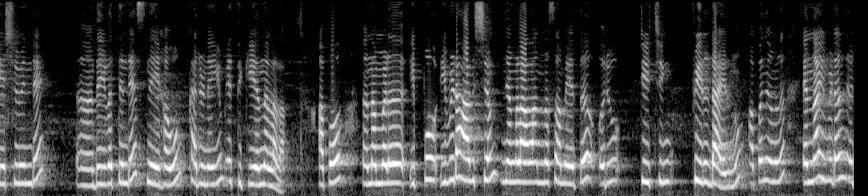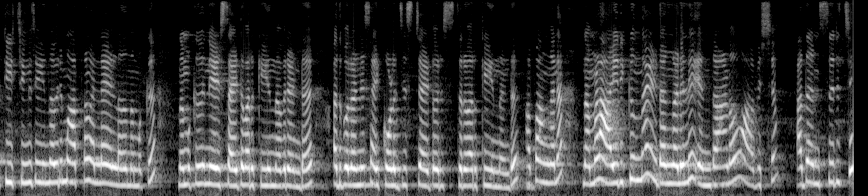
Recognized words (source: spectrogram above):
യേശുവിന്റെ ദൈവത്തിന്റെ സ്നേഹവും കരുണയും എത്തിക്കുക എന്നുള്ളതാണ് അപ്പോൾ നമ്മൾ ഇപ്പോൾ ഇവിടെ ആവശ്യം ഞങ്ങൾ ആ വന്ന സമയത്ത് ഒരു ടീച്ചിങ് ഫീൽഡായിരുന്നു അപ്പോൾ ഞങ്ങൾ എന്നാൽ ഇവിടെ ടീച്ചിങ് ചെയ്യുന്നവർ മാത്രമല്ല ഉള്ളത് നമുക്ക്. നമുക്ക് നേഴ്സായിട്ട് വർക്ക് ചെയ്യുന്നവരുണ്ട്. അതുപോലെ തന്നെ സൈക്കോളജിസ്റ്റായിട്ട് ഒരു സിസ്റ്റർ വർക്ക് ചെയ്യുന്നുണ്ട്. അപ്പോൾ അങ്ങനെ നമ്മളായിരിക്കുന്ന ഇടങ്ങളിൽ എന്താണോ ആവശ്യം അതനുസരിച്ച്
